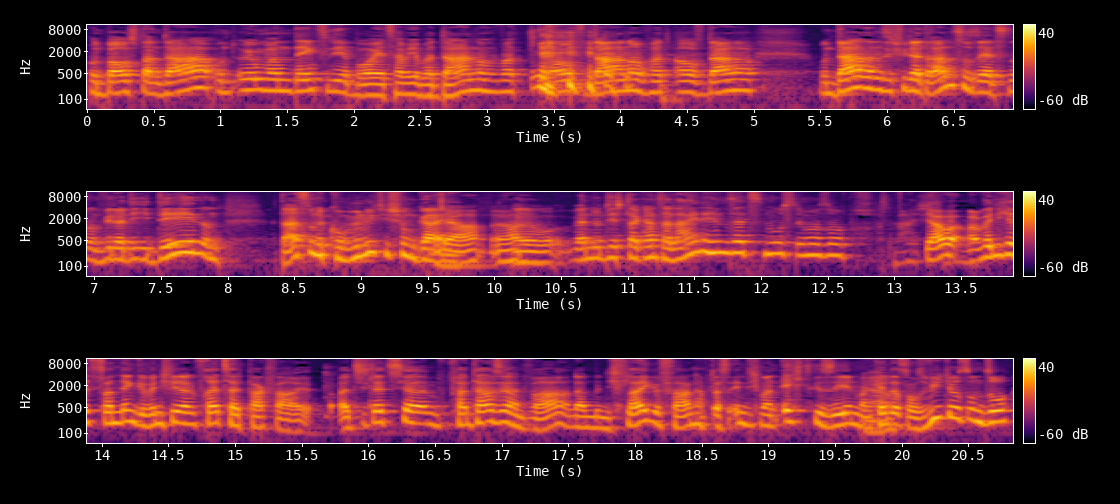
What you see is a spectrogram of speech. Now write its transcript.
und baust dann da und irgendwann denkst du dir, boah, jetzt habe ich aber da noch was auf, da noch was auf, da noch und da dann sich wieder dran zu setzen und wieder die Ideen und da ist so eine Community schon geil. Ja, ja. Also, wenn du dich da ganz alleine hinsetzen musst, immer so, boah, was mache ich? Ja, aber, aber wenn ich jetzt dran denke, wenn ich wieder in den Freizeitpark fahre, als ich letztes Jahr im Phantasialand war und dann bin ich Fly gefahren, habe das endlich mal in echt gesehen, man Ja. kennt das aus Videos und so.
